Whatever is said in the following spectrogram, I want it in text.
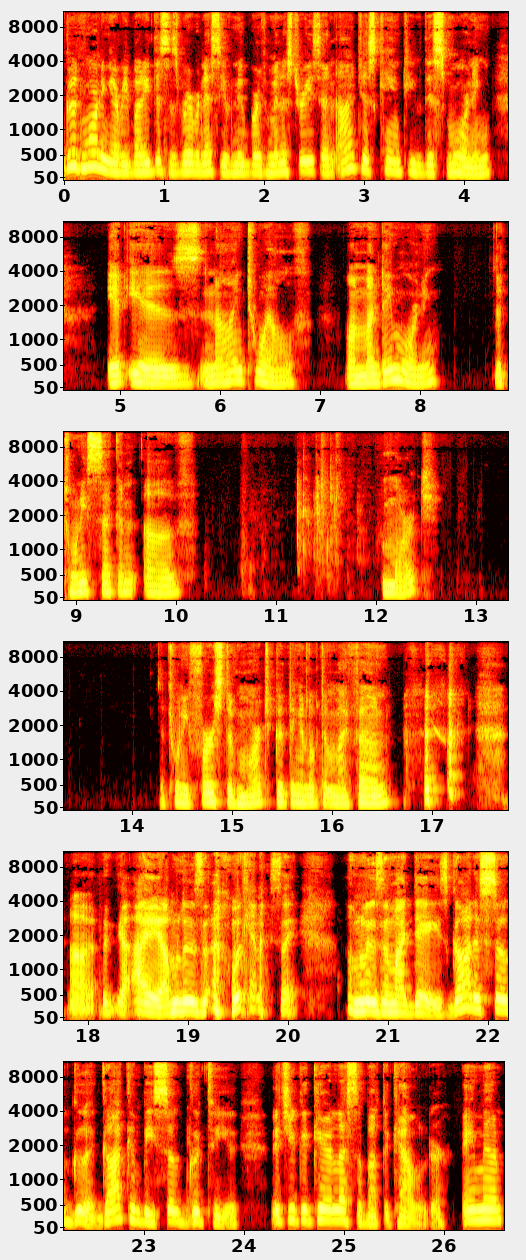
Good morning, everybody. This is Reverend Essie of New Birth Ministries, and I just came to you this morning. It is 9:12 on Monday morning, the 22nd of March, the 21st of March. Good thing I looked at my phone. uh, I am losing. What can I say? I'm losing my days. God is so good. God can be so good to you that you could care less about the calendar. Amen.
